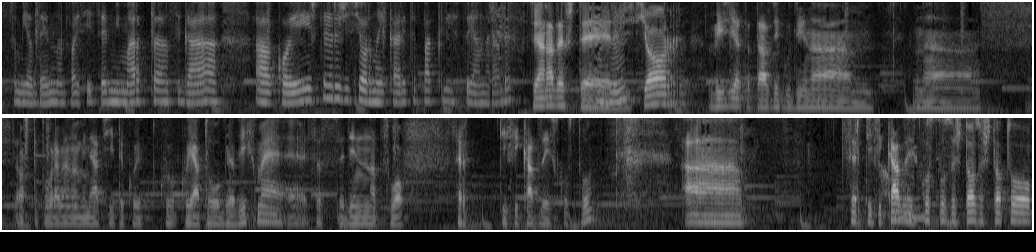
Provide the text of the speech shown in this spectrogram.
самия ден на 27 марта. Сега а, кой ще е режисьор на Икарите? Пак ли Стоян Радев? Стоян Радев ще е Мгм. режисьор. Визията тази година на още по време на номинациите, кои, ко, която обявихме, е с един надслов сертификат за изкуство. А, сертификат за изкуство, защо? Защото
